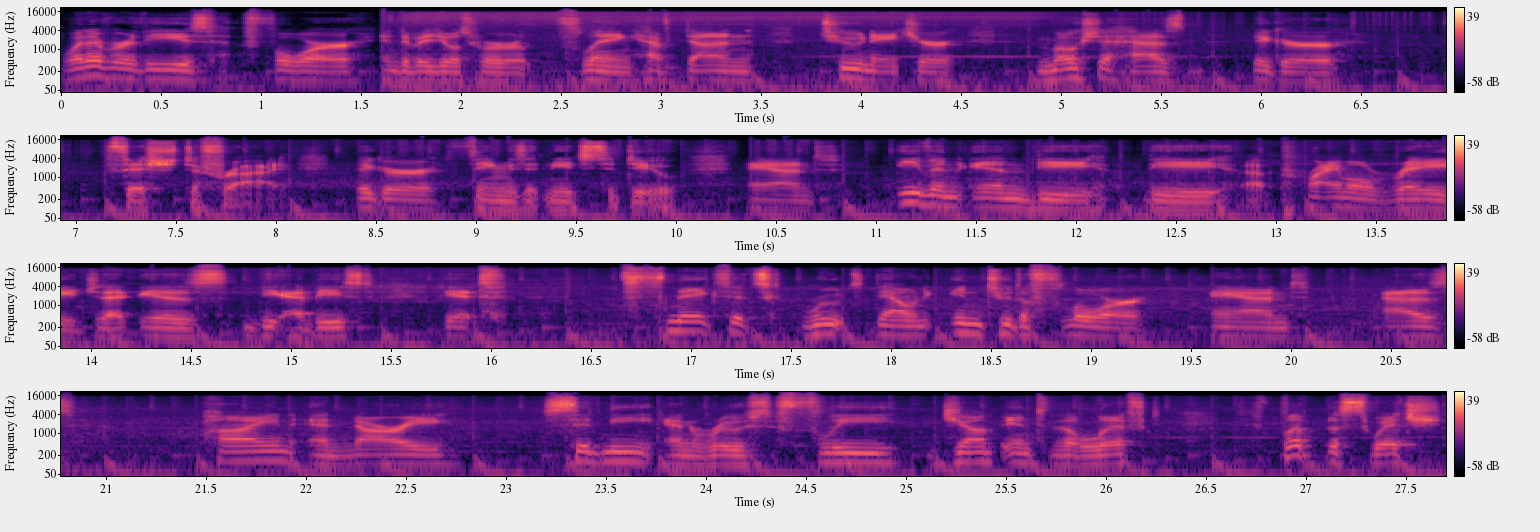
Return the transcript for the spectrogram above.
whatever these four individuals who are fleeing have done to nature, Moshe has bigger fish to fry, bigger things it needs to do, and even in the the uh, primal rage that is the Ebb Beast, it snakes its roots down into the floor, and as Pine and Nari, Sydney and Roos flee, jump into the lift, flip the switch,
